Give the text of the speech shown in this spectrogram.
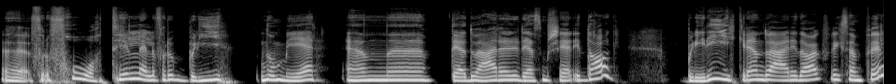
eh, for å få til eller for å bli noe mer enn eh, det du er, eller det som skjer i dag? Bli rikere enn du er i dag, eksempel?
